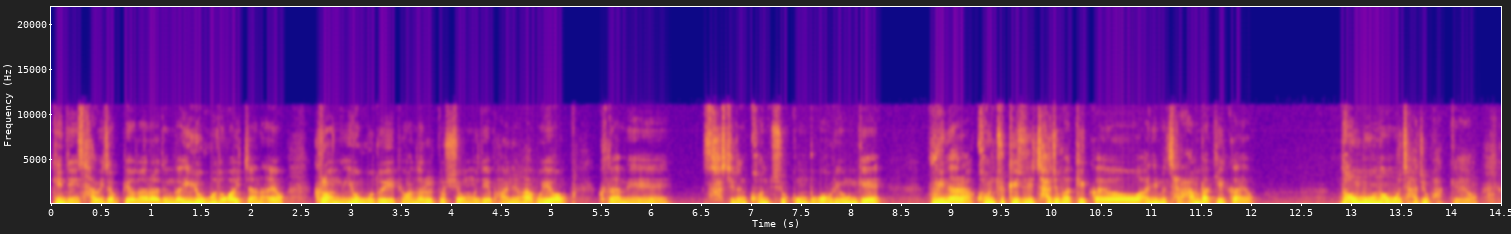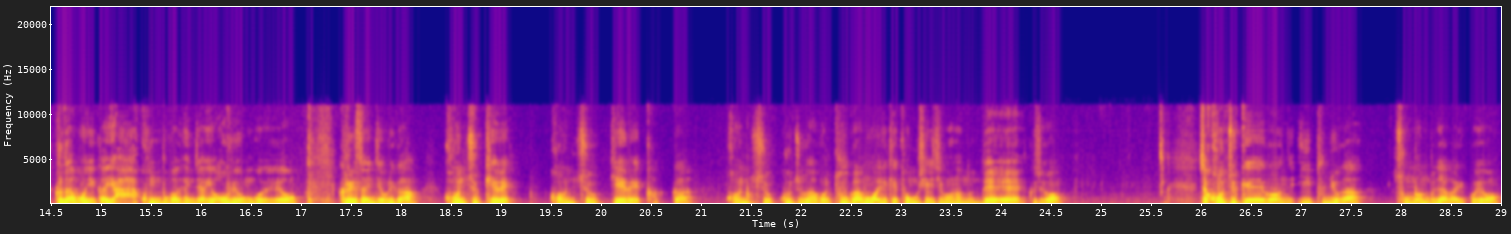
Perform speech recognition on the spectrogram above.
굉장히 사회적 변화라든가 요구도가 있잖아요. 그런 요구도의 변화를 또 시험 문제에 반영하고요. 그 다음에 사실은 건축 공부가 어려운 게 우리나라 건축 기준이 자주 바뀔까요? 아니면 잘 안 바뀔까요? 너무너무 자주 바뀌어요. 그러다 보니까 야, 공부가 굉장히 어려운 거예요. 그래서 이제 우리가 건축 계획, 건축 계획학과 건축 구조학을 두 과목을 이렇게 동시에 집어넣는데, 그죠? 자, 건축 계획은 이 분야가 총론 분야가 있고요.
